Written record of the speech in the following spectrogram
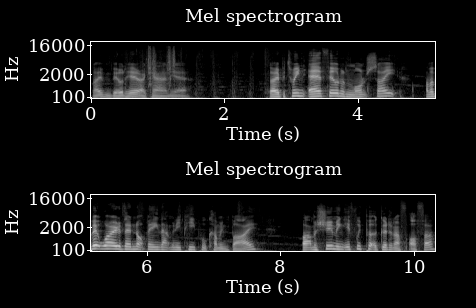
Can I even build here? I can. Yeah. So between airfield and launch site, I'm a bit worried of there not being that many people coming by. But I'm assuming if we put a good enough offer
